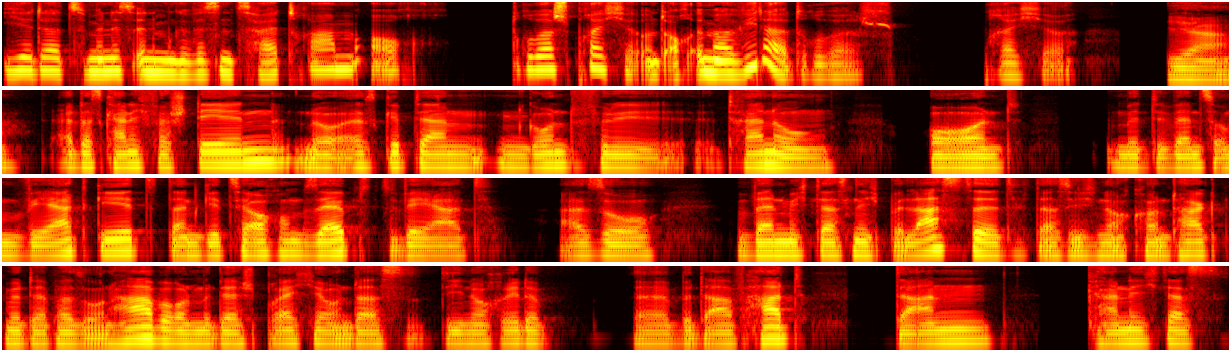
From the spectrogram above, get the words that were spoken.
ihr da zumindest in einem gewissen Zeitrahmen auch drüber spreche und auch immer wieder drüber spreche. Ja, äh, das kann ich verstehen. Nur es gibt ja einen Grund für die Trennung. Und wenn es um Wert geht, dann geht es ja auch um Selbstwert. Also wenn mich das nicht belastet, dass ich noch Kontakt mit der Person habe und mit der spreche und dass die noch Redebedarf hat, dann kann ich das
